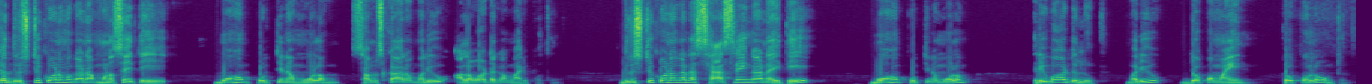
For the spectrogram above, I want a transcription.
ఇక దృష్టికోణం గన మనసు అయితే మోహం పుట్టిన మూలం సంస్కారం మరియు అలవాటుగా మారిపోతుంది. దృష్టికోణం గన శాస్త్రీయంగానైతే మోహం పుట్టిన మూలం రివార్డ్ లూప్ మరియు డొపమైన్ రూపంలో ఉంటుంది.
